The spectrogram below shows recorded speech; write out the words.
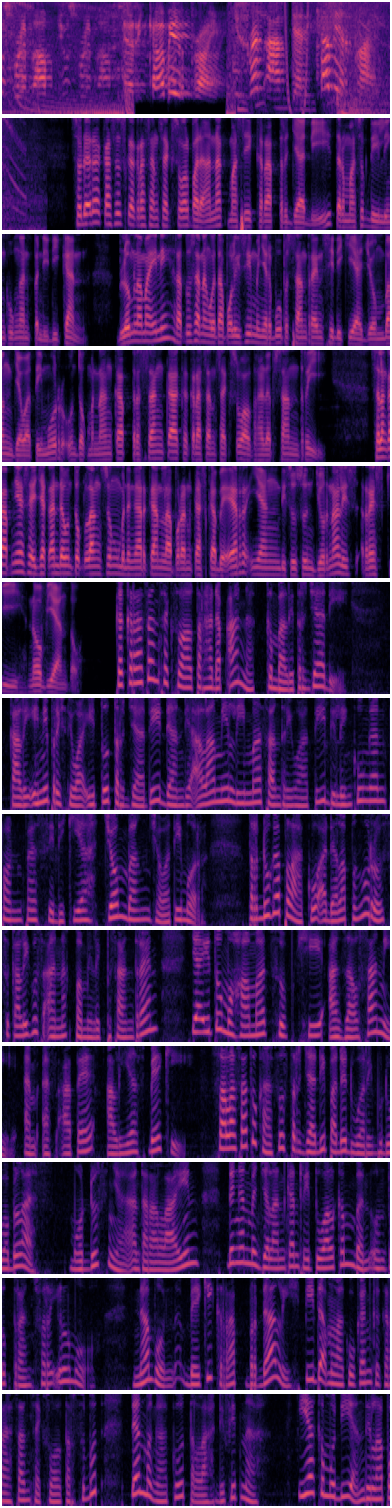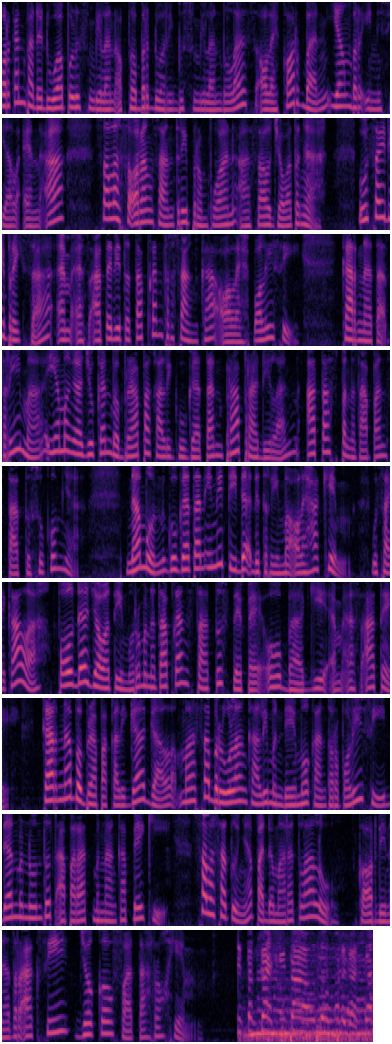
News Wrap Up, News Wrap Up dari Kamer Prime. News Wrap Up dari Kamer Prime. Saudara, kasus kekerasan seksual pada anak masih kerap terjadi, termasuk di lingkungan pendidikan. Belum lama ini, ratusan anggota polisi menyerbu pesantren Sidikiah Jombang, Jawa Timur untuk menangkap tersangka kekerasan seksual terhadap santri. Selengkapnya saya ajak Anda untuk langsung mendengarkan laporan KAS KBR yang disusun jurnalis Reski Novianto. Kekerasan seksual terhadap anak kembali terjadi. Kali ini peristiwa itu terjadi dan dialami lima santriwati di lingkungan Ponpes Sidikiah, Jombang, Jawa Timur. Terduga pelaku adalah pengurus sekaligus anak pemilik pesantren, yaitu Muhammad Subhi Azal Sani, MSAT alias Beki. Salah satu kasus terjadi pada 2012. Modusnya antara lain dengan menjalankan ritual kemben untuk transfer ilmu. Namun, Becky kerap berdalih tidak melakukan kekerasan seksual tersebut dan mengaku telah difitnah. Ia kemudian dilaporkan pada 29 Oktober 2019 oleh korban yang berinisial NA, salah seorang santri perempuan asal Jawa Tengah. Usai diperiksa, MSAT ditetapkan tersangka oleh polisi. Karena tak terima, ia mengajukan beberapa kali gugatan pra-peradilan atas penetapan status hukumnya. Namun, gugatan ini tidak diterima oleh hakim. Usai kalah, Polda Jawa Timur menetapkan status DPO bagi MSAT. Karena beberapa kali gagal, masa berulang kali mendemo kantor polisi dan menuntut aparat menangkap Beki. Salah satunya pada Maret lalu. Koordinator aksi Joko Fatah Rohim tegas kita untuk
